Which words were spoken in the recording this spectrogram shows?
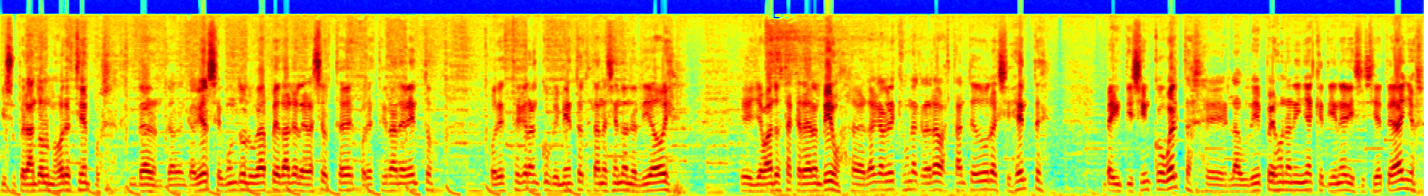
y superando los mejores tiempos. Gabriel, segundo lugar, pues darle las gracias a ustedes por este gran evento, por este gran cumplimiento que están haciendo en el día de hoy, eh, llevando esta carrera en vivo. La verdad, Gabriel, que es una carrera bastante dura, exigente, 25 vueltas. Eh, la UDIP es una niña que tiene 17 años,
